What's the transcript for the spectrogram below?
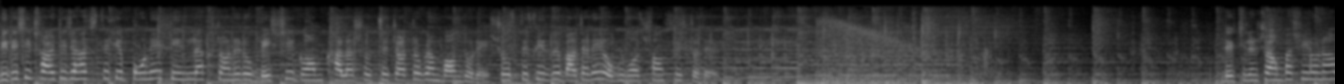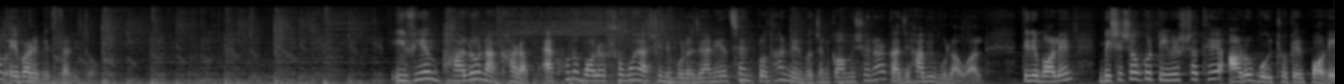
বিদেশি ছয়টি জাহাজ থেকে পৌনে তিন লাখ টনেরও বেশি গম খালাস হচ্ছে চট্টগ্রাম বন্দরে। স্বস্তি ফিরবে বাজারে অভিমত সংশ্লিষ্টদের। দেখছিলেন সংবাদ শিরোনাম, এবারে বিস্তারিত। ইভিএম ভালো না খারাপ? এখনও বলার সময় আসেনি বলে জানিয়েছেন প্রধান নির্বাচন কমিশনার কাজী হাবিবুল আওয়াল তিনি বলেন, বিশেষজ্ঞ টিমের সাথে আরও বৈঠকের পরে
